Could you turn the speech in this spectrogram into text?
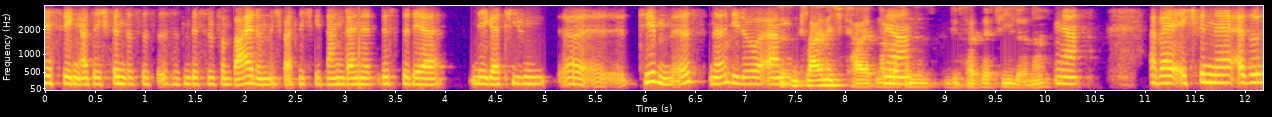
deswegen, also ich finde, es ist, es ist ein bisschen von beidem. Ich weiß nicht, wie lang deine Liste der negativen äh, Themen ist, ne, die du. Ähm, das sind Kleinigkeiten, aber ja. davon gibt es halt sehr viele, ne? Ja. Aber ich finde, also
